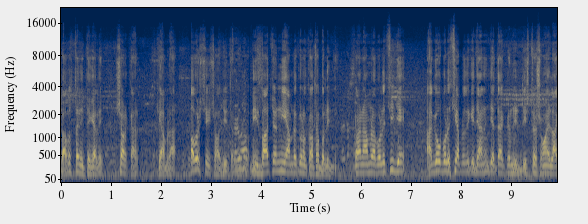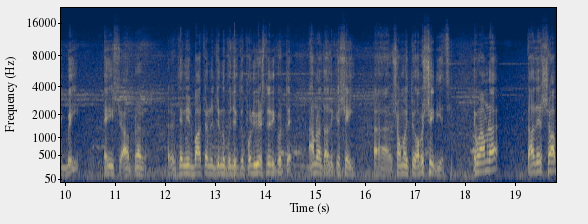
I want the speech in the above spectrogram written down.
ব্যবস্থা নিতে গেলে সরকারকে আমরা অবশ্যই সহযোগিতা করব নির্বাচন নিয়ে আমরা কোনো কথা বলিনি। কারণ আমরা বলেছি যে আগেও বলেছি আপনাদেরকে জানেন যে তা একটা নির্দিষ্ট সময় লাগবেই। এই আপনার নির্বাচনের জন্য উপযুক্ত পরিবেশ তৈরি করতে আমরা তাদেরকে সেই আহ, সময়টি অবশ্যই দিয়েছি। এবং আমরা তাদের সব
